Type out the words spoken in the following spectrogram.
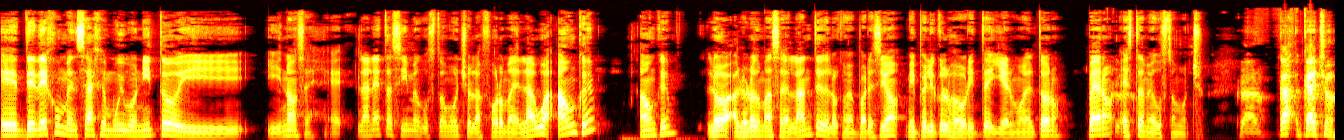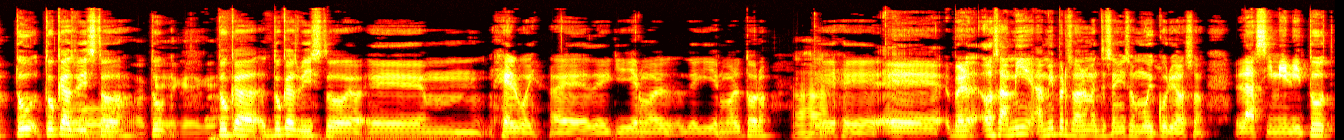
eh, te deja un mensaje muy bonito y, y no sé, eh, la neta sí me gustó mucho la forma del agua, aunque, aunque, luego hablaré más adelante de lo que me pareció mi película favorita de Guillermo del Toro, pero Claro. esta me gustó mucho. Claro. Ca- Cacho, tú, tú que has Oh, visto. ok, tú, tú que, tú que has visto eh, Hellboy eh, de Guillermo del- de Guillermo del Toro. Ajá. Eh, eh, eh, o sea, a mí, a mí personalmente se me hizo muy curioso la similitud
